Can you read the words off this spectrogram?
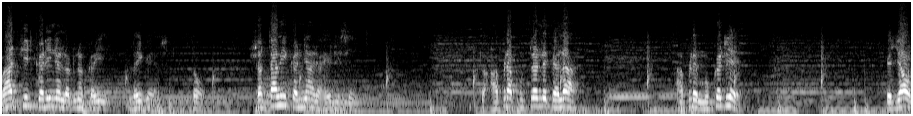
વાતચીત કરીને લગ્ન કરી લઈ ગયા છે. તો સત્તાવી કન્યા રહેલી છે. તો આપણા પુત્રને પહેલા આપણે મોકલીએ કે જાઓ,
